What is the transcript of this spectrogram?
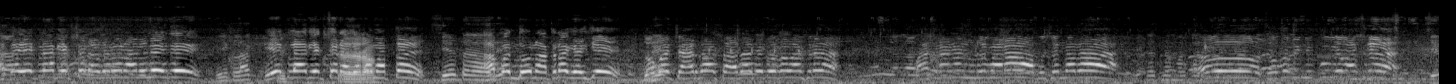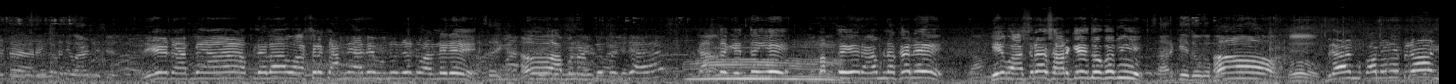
आता एक लाख एकसठ हजारावर आलेले इथे. एक लाख? एक लाख एकसठ हजार मागताय. आपण दोन अकरा घ्यायचे. दोघं चार दहा सहा दहा ते दोघं वासरा. वासराला लुडे मारा नंबर हो दोघं बी निघू घे वासरा. शेठ रेट आपल्या आपल्याला वासरे चांगले आले म्हणून रेट वाढलेले. हो आपण आपले पैसे जास्त घेत नाहीये. फक्त हे राम लखन. हे वासरा सारखे दोघं बी. सारखे दोघं. हो. Brand quality brand.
